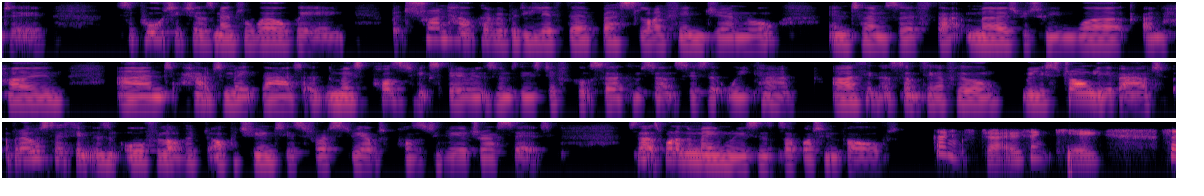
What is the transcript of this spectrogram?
do, support each other's mental well-being, but to try and help everybody live their best life in general in terms of that merge between work and home and how to make that the most positive experience under these difficult circumstances that we can. Uh, I think that's something I feel really strongly about. But I also think there's an awful lot of opportunities for us to be able to positively address it. So that's one of the main reasons I got involved. Thanks, Joe. Thank you. So,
